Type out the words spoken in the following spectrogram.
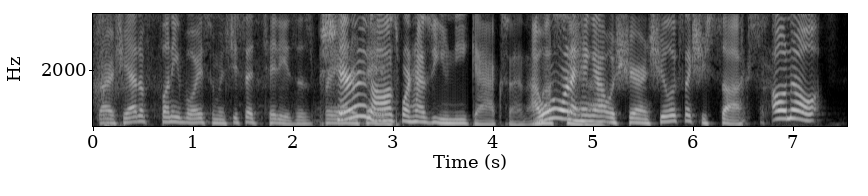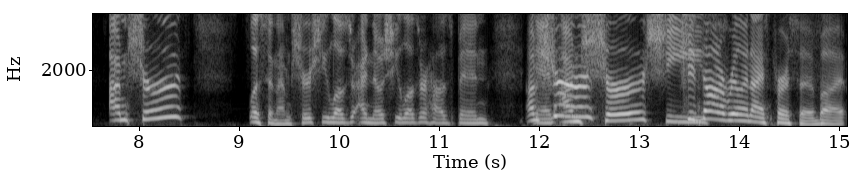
sorry, she had a funny voice, and when she said titties, it was pretty Sharon entertaining. Osbourne has a unique accent. I, I wouldn't want to hang that. out with Sharon. She looks like she sucks. Oh no, I'm sure. Listen, I'm sure she loves her. I know she loves her husband. I'm and sure- I'm sure she's. She's not a really nice person, but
